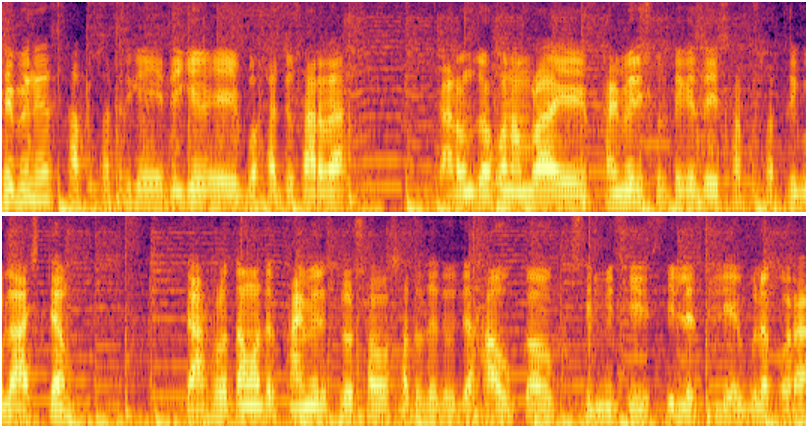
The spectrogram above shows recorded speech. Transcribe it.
সেভেনের ছাত্রছাত্রীকে এদিকে বসাতো স্যাররা। কারণ যখন আমরা এই প্রাইমারি স্কুল থেকে যে ছাত্রছাত্রীগুলো আসতাম, যার ফলে তো আমাদের প্রাইমারি স্কুলের সব ছাত্রদের ওই যে হাউ কাউ কিচিরমিচির চিল্লে চিল্লে এগুলো করা।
